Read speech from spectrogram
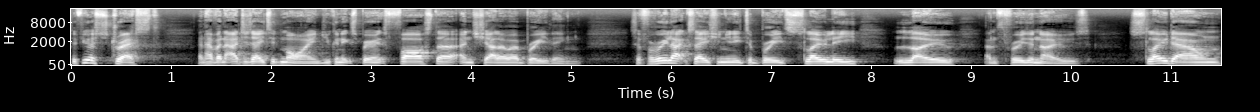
So, if you're stressed and have an agitated mind, you can experience faster and shallower breathing. So, for relaxation, you need to breathe slowly, low, and through the nose. Slow down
